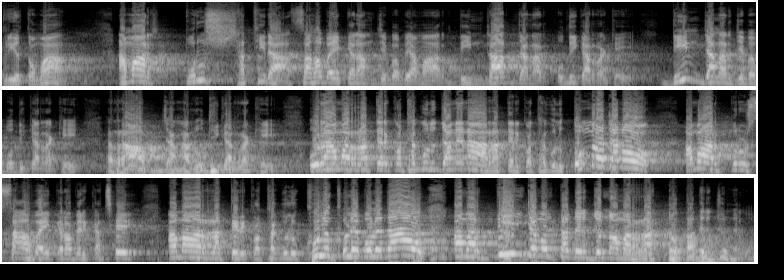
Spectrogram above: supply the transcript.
প্রিয়তমা, আমার পুরুষ সাথীরা সাহাবাই কেরাম যেভাবে আমার দিন রাত জানার অধিকার রাখে দিন জানার যেভাবে অধিকার রাখে, রাত জানার অধিকার রাখে। ওরা আমার রাতের কথাগুলো জানে না, রাতের কথাগুলো তোমরা জানো। আমার পুরুষ সাহাবাই কেরামের কাছে আমার রাতের কথাগুলো খুলে খুলে বলে দাও। আমার দিন যেমন তাদের জন্য, আমার রাতটাও তাদের জন্য এমন।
